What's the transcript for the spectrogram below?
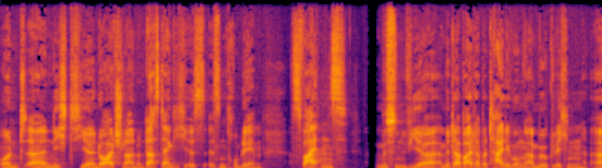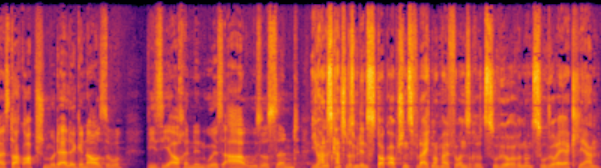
und äh, nicht hier in Deutschland. Und das, denke ich, ist, ist ein Problem. Zweitens müssen wir Mitarbeiterbeteiligungen ermöglichen, äh, Stock-Option-Modelle genauso wie sie auch in den USA Usus sind. Johannes, kannst du das mit den Stock Options vielleicht nochmal für unsere Zuhörerinnen und Zuhörer erklären?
